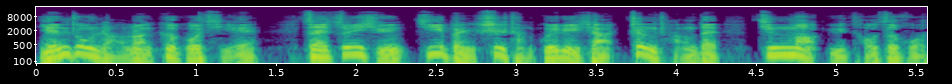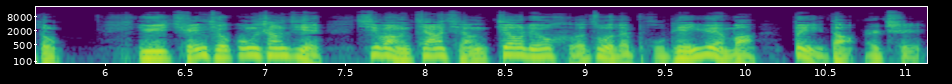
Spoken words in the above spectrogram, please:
严重扰乱各国企业在遵循基本市场规律下正常的经贸与投资活动，与全球工商界希望加强交流合作的普遍愿望背道而驰。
